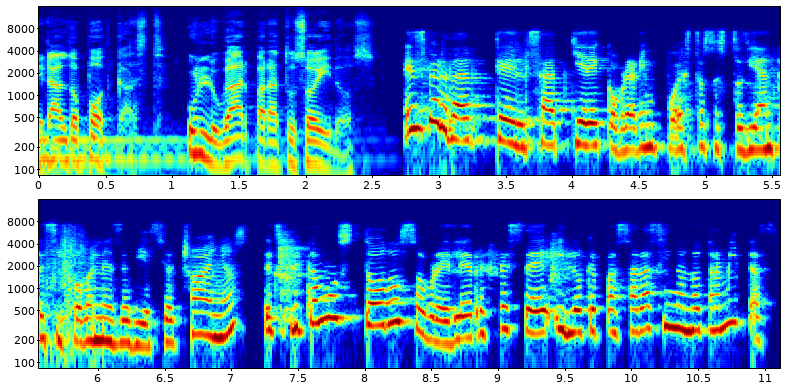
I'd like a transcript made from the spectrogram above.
Heraldo Podcast, un lugar para tus oídos. ¿Es verdad que el SAT quiere cobrar impuestos a estudiantes y jóvenes de 18 años? Te explicamos todo sobre el RFC y lo que pasará si no lo tramitas.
